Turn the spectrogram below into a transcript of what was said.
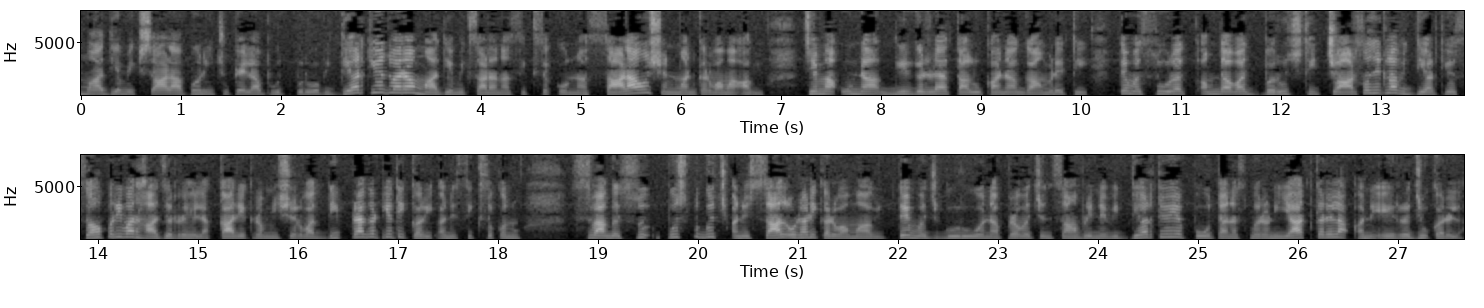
માધ્યમિક શાળા ભણી ચૂકેલા ભૂતપૂર્વ વિદ્યાર્થીઓ દ્વારા માધ્યમિક શાળાના શિક્ષકોના શાળાઓ સન્માન કરવામાં આવ્યું, જેમાં ઉના, ગીરગઢડા તાલુકાના ગામડેથી તેમજ સુરત, અમદાવાદ, ભરૂચથી ચારસો જેટલા વિદ્યાર્થીઓ સહપરિવાર હાજર રહેલા કાર્યક્રમની શરૂઆત દીપ પ્રાગટ્યથી કરી અને શિક્ષકોનું સ્વાગત પુષ્પગુચ્છ અને સાલ ઓઢાડી કરવામાં આવ્યું. તેમજ ગુરુઓના પ્રવચન સાંભળીને વિદ્યાર્થીઓએ પોતાના સ્મરણ યાદ કરેલા અને એ રજૂ કરેલા.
